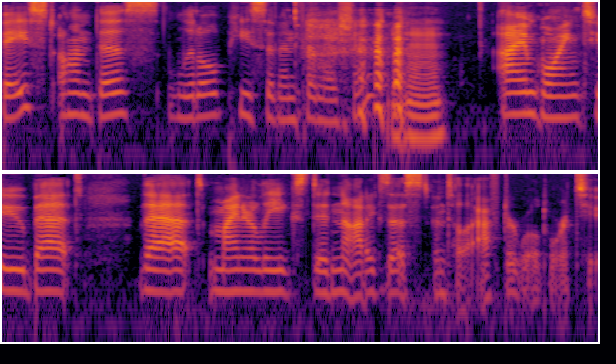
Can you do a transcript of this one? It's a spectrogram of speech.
based on this little piece of information, Mhm. I'm going to bet that minor leagues did not exist until after World War II,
